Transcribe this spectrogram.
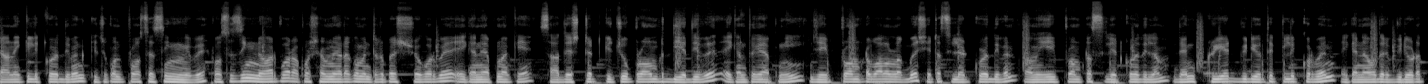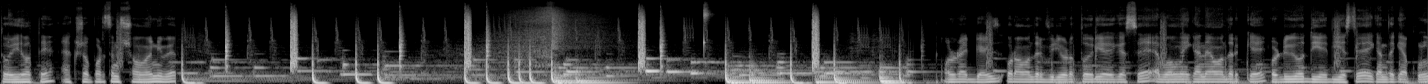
ডানে ক্লিক করে দিবেন, কিছুক্ষণ প্রসেসিং নেবে। প্রসেসিং নেওয়ার পর আপনার সামনে এরকম ইন্টারফেস শো করবে। এখানে আপনাকে সাজেস্টেড কিছু প্রম্পট দিয়ে দিবে। এখান থেকে আপনি যে প্রম্পটটা ভালো লাগবে সেটা সিলেক্ট করে দিবেন। আমি এই প্রম্পটটা সিলেক্ট করে দিলাম। দেন ক্রিয়েট ভিডিওতে ক্লিক করবেন। এখানে আমাদের ভিডিওটা তৈরি হতে একশো পার্সেন্ট সময় নেবে। অলরাইট গাইজ ওরা আমাদের ভিডিওটা তৈরি হয়ে গেছে এবং এখানে আমাদেরকে অডিও দিয়ে দিয়েছে। এখান থেকে আপনি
